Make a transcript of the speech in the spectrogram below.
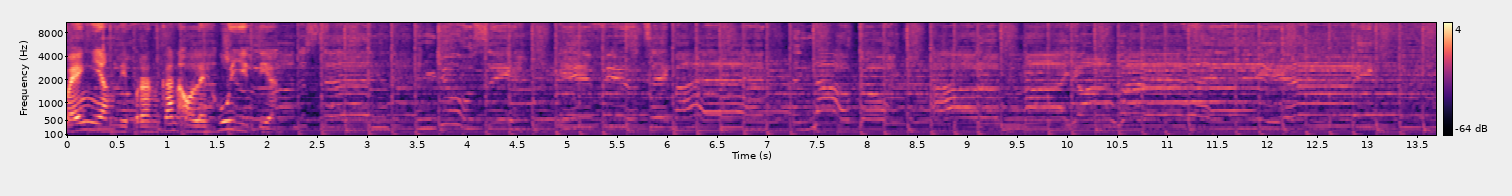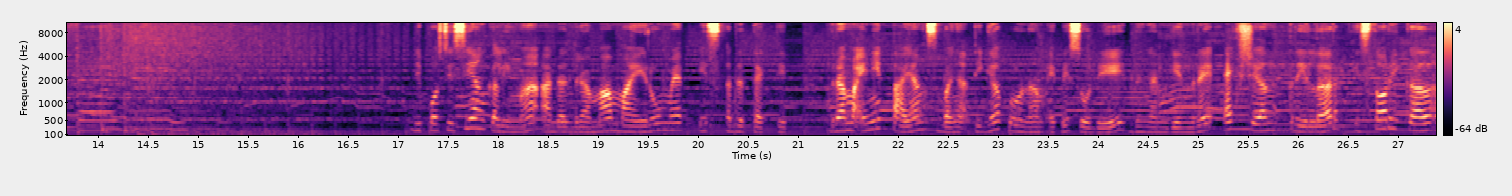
Feng yang diperankan oleh Hu Yitian. Di posisi yang kelima ada drama My Roommate is a Detective. Drama ini tayang sebanyak 36 episode dengan genre action, thriller, historical,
